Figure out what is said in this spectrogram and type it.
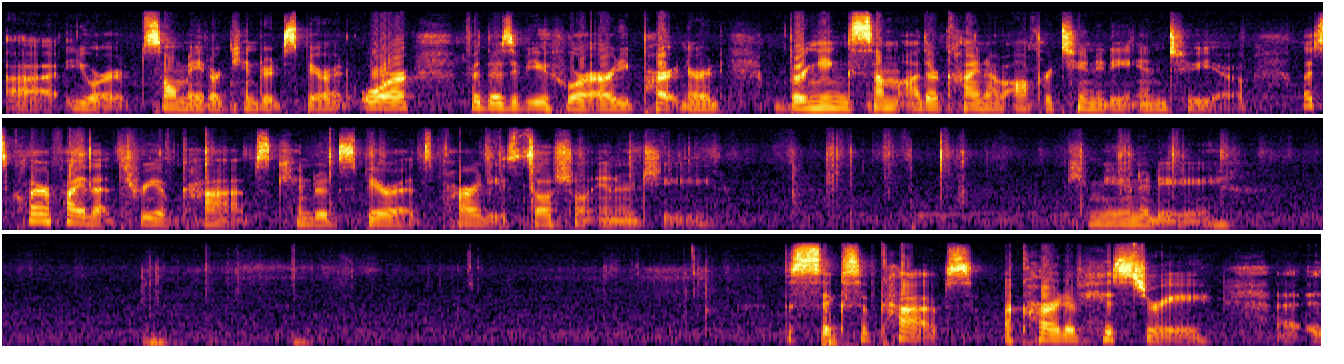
uh, your soulmate or kindred spirit, or for those of you who are already partnered, bringing some other kind of opportunity into you. Let's clarify that Three of Cups kindred spirits, parties, social energy, community. The Six of Cups, a card of history. Uh,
